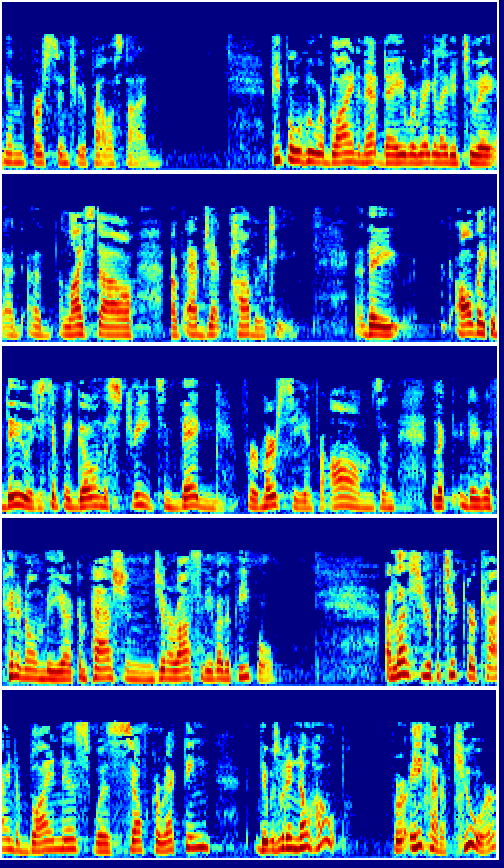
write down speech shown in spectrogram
in the first century of Palestine. People who were blind in that day were regulated to a, a, a lifestyle of abject poverty. They all they could do is just simply go on the streets and beg for mercy and for alms, and look. They depended on the uh, compassion and generosity of other people. Unless your particular kind of blindness was self-correcting, there was really no hope for any kind of cure.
